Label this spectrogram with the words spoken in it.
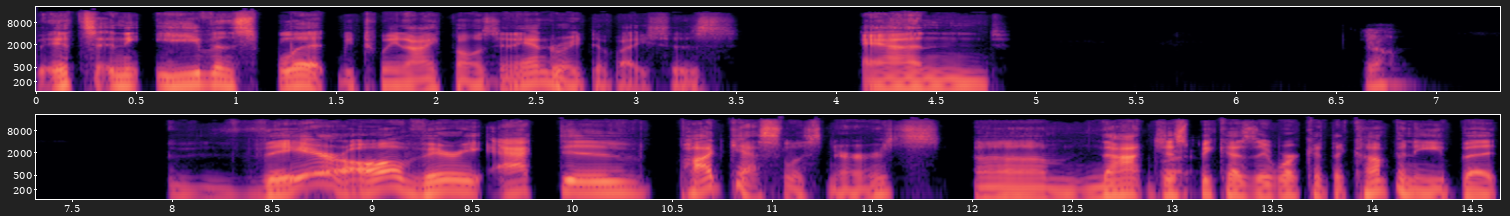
it's an even split between iPhones and Android devices. And Yeah. They're all very active podcast listeners. Um, not just Right. because they work at the company, but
